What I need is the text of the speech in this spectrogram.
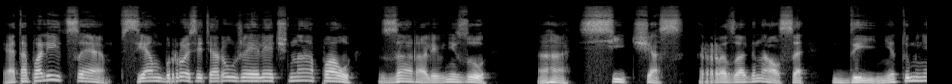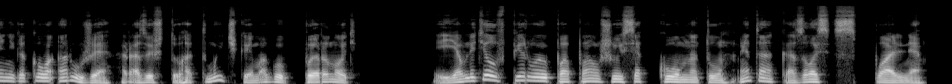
«Это полиция! Всем бросить оружие и лечь на пол!» – заорали внизу. «Ага, сейчас!» – разогнался. «Да и нет у меня никакого оружия, разве что отмычкой могу пырнуть. Я влетел в первую попавшуюся комнату. Это оказалась спальня.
